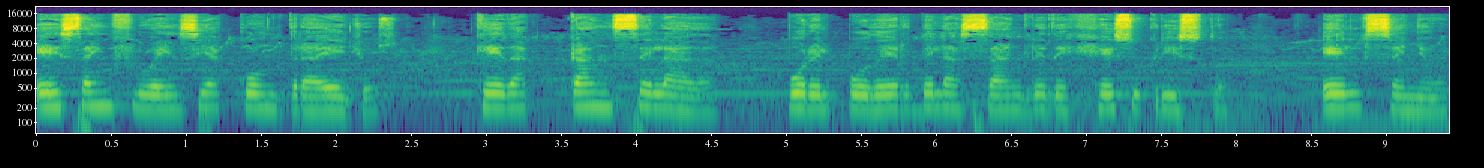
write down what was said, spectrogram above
Esa influencia contra ellos queda cancelada por el poder de la sangre de Jesucristo, el Señor.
